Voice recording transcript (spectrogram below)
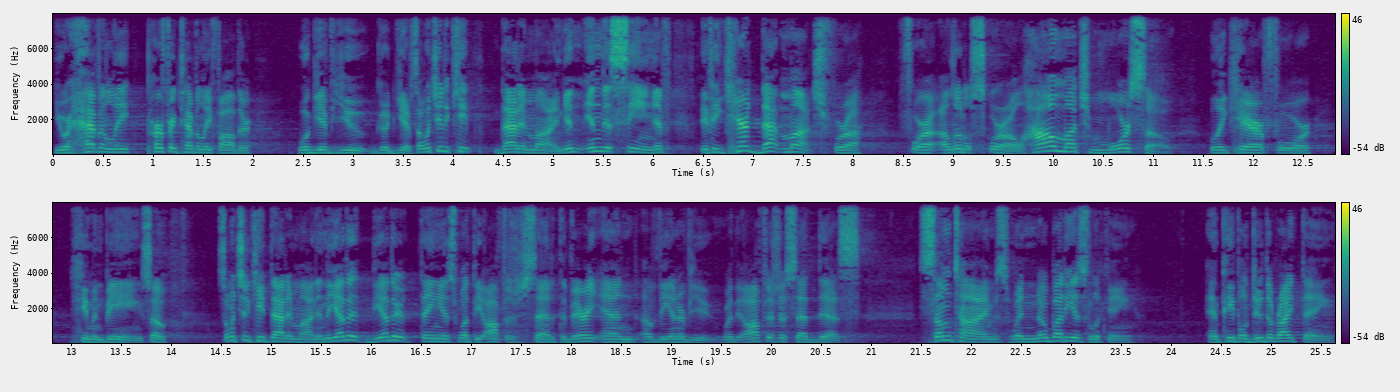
your heavenly, perfect heavenly Father will give you good gifts. I want you to keep that in mind. In, in this scene, if, if he cared that much for a, for a, a little squirrel, how much more so will he care for human beings? So, so I want you to keep that in mind. And the other, the other thing is what the officer said at the very end of the interview, where the officer said this Sometimes when nobody is looking and people do the right thing,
